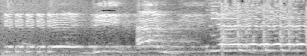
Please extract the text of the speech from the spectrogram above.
DJ DM. Yeah.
